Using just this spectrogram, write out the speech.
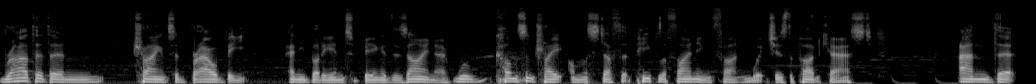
rather than trying to browbeat anybody into being a designer. We'll hmm. concentrate on the stuff that people are finding fun, which is the podcast, and that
